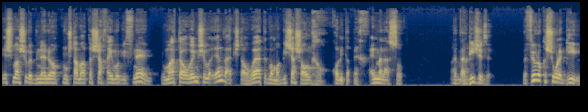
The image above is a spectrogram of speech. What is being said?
יש משהו בבני נוער, כמו שאתה אמרת, שהחיים עוד לפניהם. לעומת ההורים, ש... אין בעיה, כשאתה הורה אתה כבר מרגיש שהשעון יכול להתהפך, אין מה לעשות. אתה תרגיש את זה. זה אפילו לא קשור לגיל.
